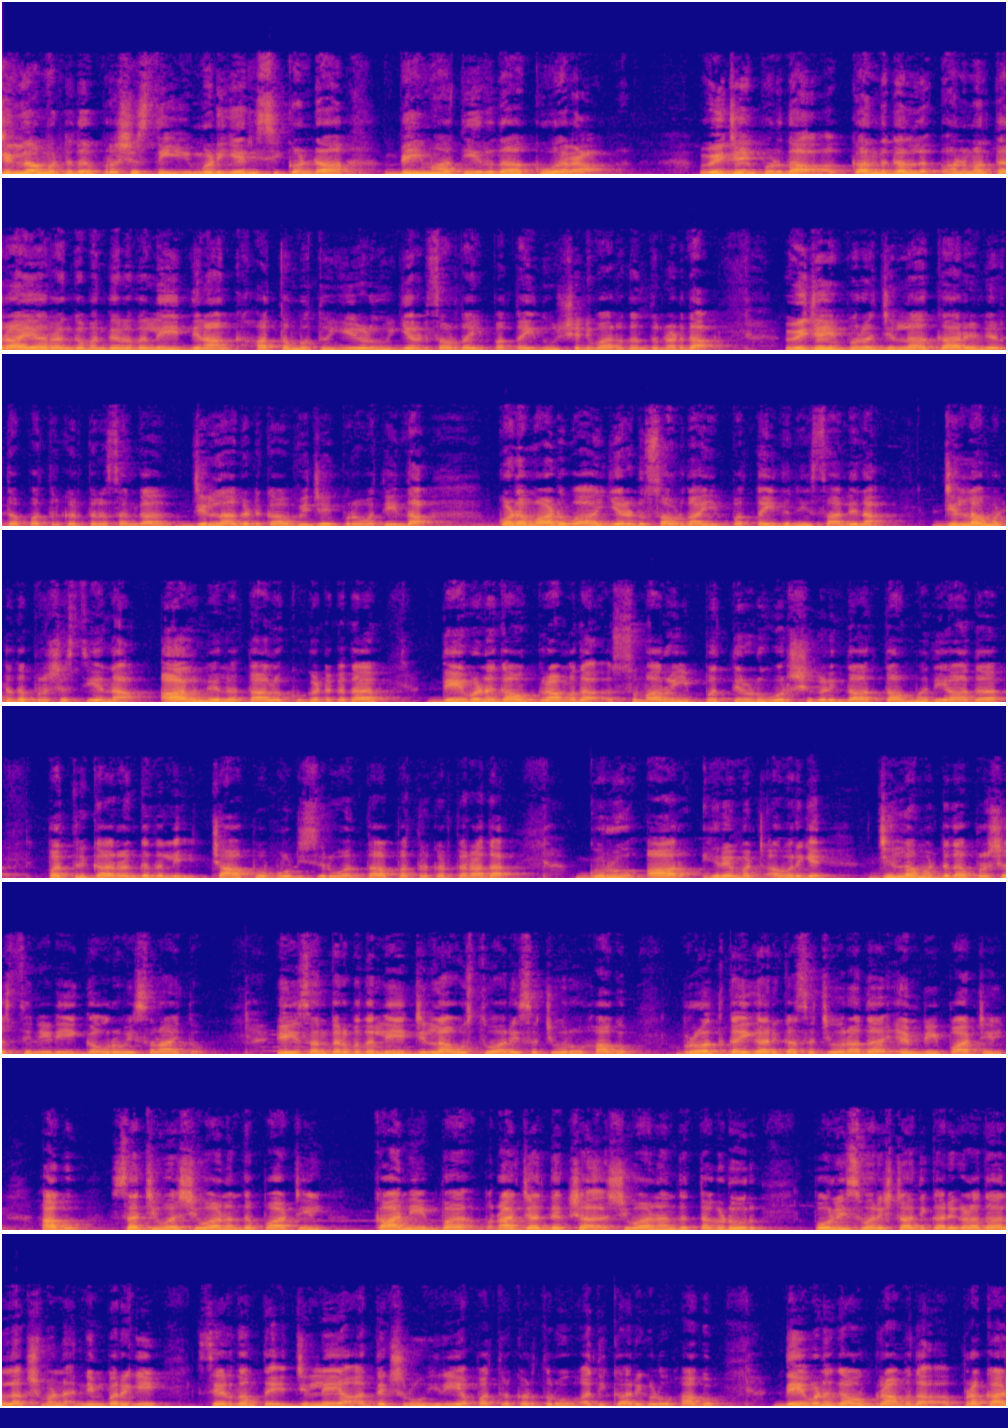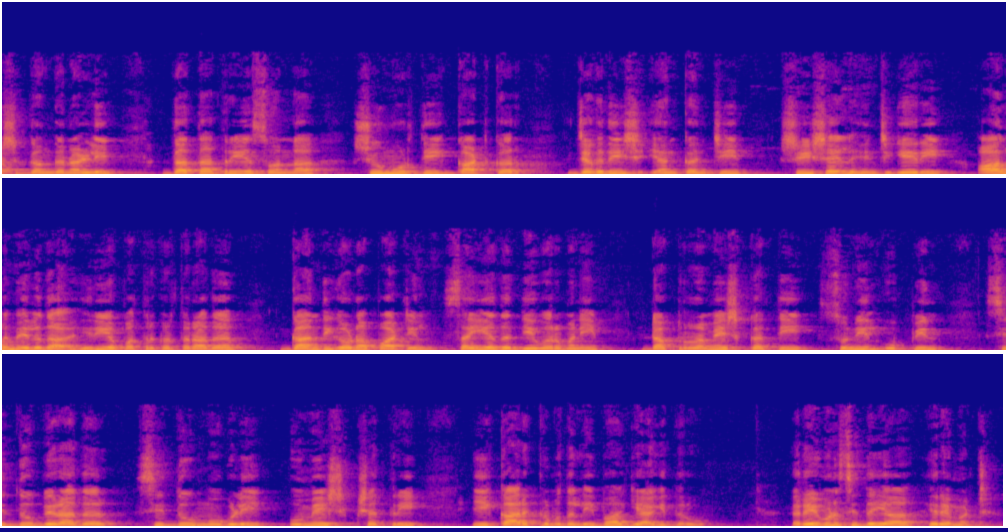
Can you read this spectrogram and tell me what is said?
ಜಿಲ್ಲಾ ಮಟ್ಟದ ಪ್ರಶಸ್ತಿ ಮುಡಿಗೇರಿಸಿಕೊಂಡ ಭೀಮಾ ತೀರದ ಕುವರ. ವಿಜಯಪುರದ ಕಂದಗಲ್ ಹನುಮಂತರಾಯ ರಂಗಮಂದಿರದಲ್ಲಿ ದಿನಾಂಕ ಹತ್ತೊಂಬತ್ತು ಏಳು ಎರಡ್ ಸಾವಿರದ ಇಪ್ಪತ್ತೈದು ಶನಿವಾರದಂದು ನಡೆದ ವಿಜಯಪುರ ಜಿಲ್ಲಾ ಕಾರ್ಯನಿರತ ಪತ್ರಕರ್ತರ ಸಂಘ ಜಿಲ್ಲಾ ಘಟಕ ವಿಜಯಪುರ ವತಿಯಿಂದ ಕೊಡಮಾಡುವ ಎರಡು ಸಾವಿರದ ಇಪ್ಪತ್ತೈದನೇ ಸಾಲಿನ ಜಿಲ್ಲಾ ಮಟ್ಟದ ಪ್ರಶಸ್ತಿಯನ್ನ ಆಲಮೇಲ ತಾಲೂಕು ಘಟಕದ ದೇವಣಗಾಂವ್ ಗ್ರಾಮದ ಸುಮಾರು ಇಪ್ಪತ್ತೆರಡು ವರ್ಷಗಳಿಂದ ತಮ್ಮದೇ ಆದ ಪತ್ರಿಕಾ ರಂಗದಲ್ಲಿ ಛಾಪು ಮೂಡಿಸಿರುವಂತಹ ಪತ್ರಕರ್ತರಾದ ಗುರು ಆರ್ ಹಿರೇಮಠ್ ಅವರಿಗೆ ಜಿಲ್ಲಾ ಮಟ್ಟದ ಪ್ರಶಸ್ತಿ ನೀಡಿ ಗೌರವಿಸಲಾಯಿತು. ಈ ಸಂದರ್ಭದಲ್ಲಿ ಜಿಲ್ಲಾ ಉಸ್ತುವಾರಿ ಸಚಿವರು ಹಾಗೂ ಬೃಹತ್ ಕೈಗಾರಿಕಾ ಸಚಿವರಾದ ಎಂಬಿ ಪಾಟೀಲ್ ಹಾಗೂ ಸಚಿವ ಶಿವಾನಂದ ಪಾಟೀಲ್, ಕಾನೀಪ ರಾಜ್ಯಾಧ್ಯಕ್ಷ ಶಿವಾನಂದ ತಗಡೂರ್ ಪೊಲೀಸ್ ವರಿಷ್ಠಾಧಿಕಾರಿಗಳಾದ ಲಕ್ಷ್ಮಣ್ ನಿಂಬರಗಿ ಸೇರಿದಂತೆ ಜಿಲ್ಲೆಯ ಅಧ್ಯಕ್ಷರು, ಹಿರಿಯ ಪತ್ರಕರ್ತರು, ಅಧಿಕಾರಿಗಳು ಹಾಗೂ ದೇವಣಗಾಂವ್ ಗ್ರಾಮದ ಪ್ರಕಾಶ್ ಗಂಗನಹಳ್ಳಿ, ದತ್ತಾತ್ರೇಯ ಸೊನ್ನ, ಶಿವಮೂರ್ತಿ ಕಾಟ್ಕರ್, ಜಗದೀಶ್ ಯಂಕಂಚಿ ಶ್ರೀಶೈಲ್ ಹೆಂಚಿಗೇರಿ ಆಲಮೇಲದ ಹಿರಿಯ ಪತ್ರಕರ್ತರಾದ ಗಾಂಧಿಗೌಡ ಪಾಟೀಲ್, ಸೈಯದ್ ದೇವರಮನಿ, ಡಾಕ್ಟರ್ ರಮೇಶ್ ಕತ್ತಿ, ಸುನೀಲ್ ಉಪ್ಪಿನ್, ಸಿದ್ದು ಬಿರಾದರ್, ಸಿದ್ದು ಮುಗುಳಿ, ಉಮೇಶ್ ಕ್ಷತ್ರಿ ಈ ಕಾರ್ಯಕ್ರಮದಲ್ಲಿ ಭಾಗಿಯಾಗಿದ್ದರು. ರೇವಣಸಿದ್ದಯ್ಯ ಹಿರೇಮಠ್.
